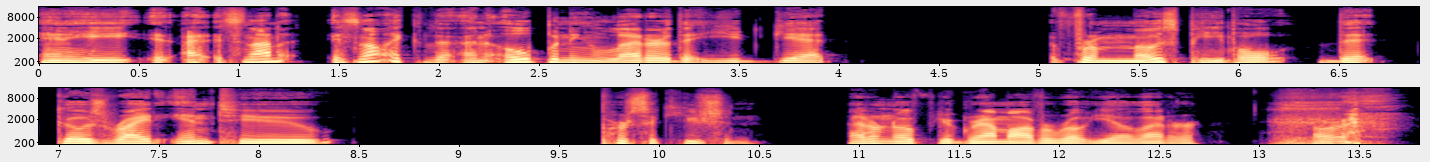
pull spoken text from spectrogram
and he it, it's not it's not like the, an opening letter that you'd get from most people that goes right into persecution. I don't know if your grandma ever wrote you a letter or,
